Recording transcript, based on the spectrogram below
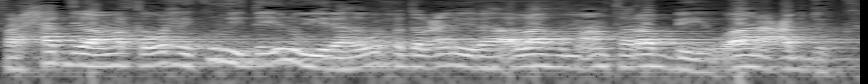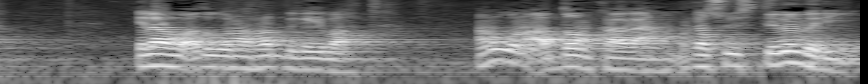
farxaddii baa marka waxay ku riday inuu yidhahdo wuxuu damcay inuu yihahdo allaahuma anta rabbii wa ana cabduk. Ilaahu adiguna rabbigay baata. Aniguna addoonkaaga ah markaasuu isdabamariyey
